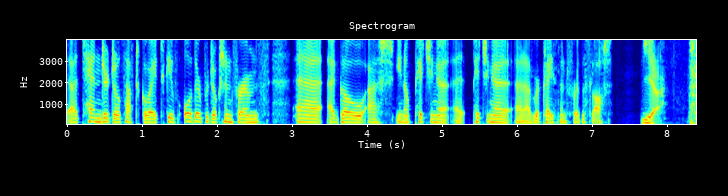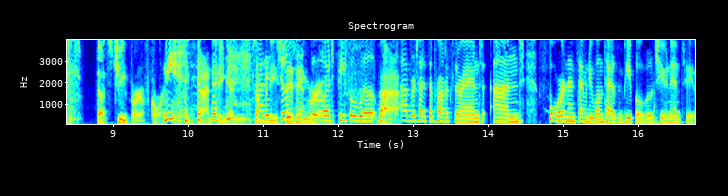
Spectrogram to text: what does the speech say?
a tender does have to go out to give other production firms firms uh, a go at you know pitching a, a pitching a, a, replacement for the slot. Yeah, that's that's cheaper, of course. Dancing in somebody's sitting room. Good. People will want uh, to advertise their products around, and 471,000 people will tune into.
